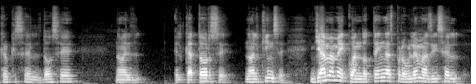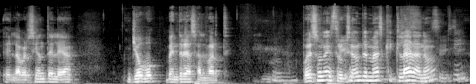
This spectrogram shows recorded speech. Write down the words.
creo que es el 12, no, el, el 14, no, el 15. Llámame cuando tengas problemas, dice el- eh, la versión TLA. Yo vendré a salvarte. Pues es una instrucción de más que clara, ¿no? Sí, sí, sí.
